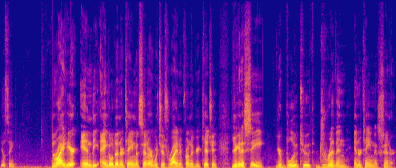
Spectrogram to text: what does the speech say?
You'll see. Right here in the angled entertainment center, which is right in front of your kitchen, you're going to see your Bluetooth driven entertainment center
